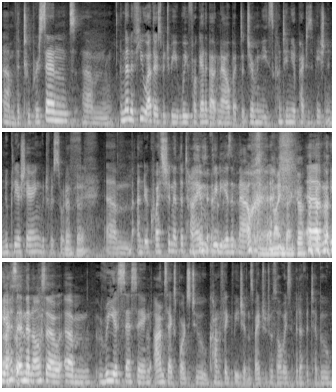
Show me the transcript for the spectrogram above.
um, the 2%, um, and then a few others which we, we forget about now, but Germany's continued participation in nuclear sharing, which was sort of um, under question at the time, really isn't now. Yeah, nine um, yes, and then also um, reassessing arms exports to conflict regions, right, which was always a bit of a taboo.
